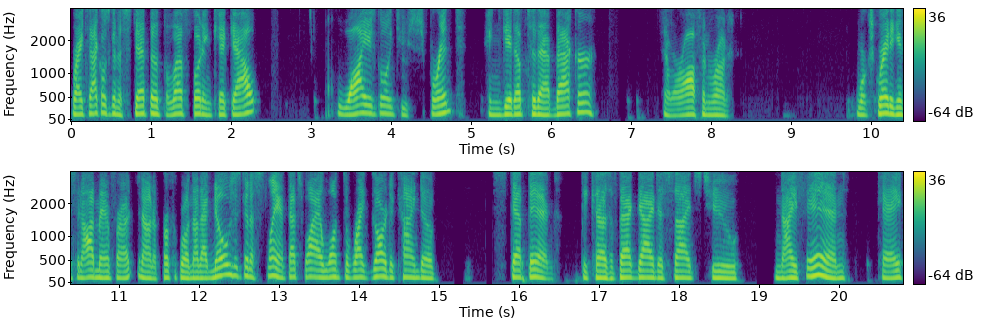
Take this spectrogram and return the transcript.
Right tackle is going to step in with the left foot and kick out. Y is going to sprint and get up to that backer, and we're off and running. Works great against an odd man front, you know, in a perfect world. Now that nose is going to slant. That's why I want the right guard to kind of step in because if that guy decides to knife in, okay,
